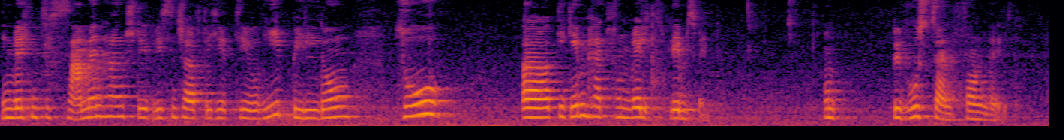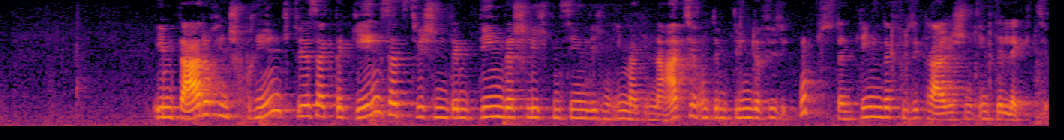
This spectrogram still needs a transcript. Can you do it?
in welchem Zusammenhang steht wissenschaftliche Theoriebildung zu äh, Gegebenheit von Welt, Lebenswelt und Bewusstsein von Welt. Eben dadurch entspringt, wie er sagt, der Gegensatz zwischen dem Ding der schlichten sinnlichen Imaginatio und dem Ding der, Physik, ups, dem Ding der physikalischen Intellektio.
